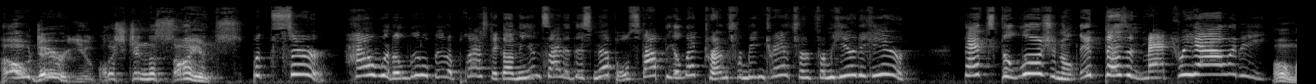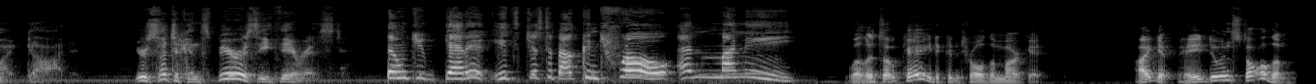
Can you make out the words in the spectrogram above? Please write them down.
How dare you question the science? But, sir, how would a little bit of plastic on the inside of this nipple stop the electrons from being transferred from here to here? That's delusional. It doesn't match reality. Oh my god. You're such a conspiracy theorist. Don't you get it? It's just about control and money. Well, it's okay to control the market. I get paid to install them.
